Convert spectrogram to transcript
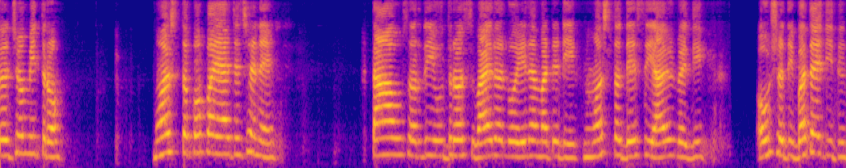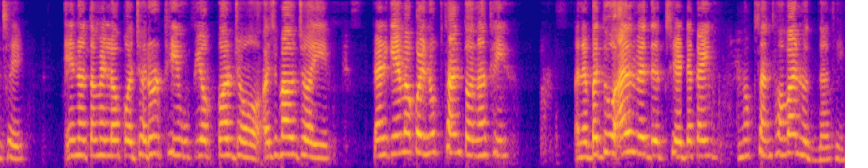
તો જો મિત્રો, મસ્ત પપાયા જે છે ને તાવ, શરદી, ઉધરસ, વાયરલ હોય એના માટેની એક મસ્ત દેશી આયુર્વેદિક ઔષધિ બતાવી દીધી છે. એનો તમે લોકો જરૂરથી ઉપયોગ કરજો, અજમાવજો એ કારણ કે એમાં કોઈ નુકસાન તો નથી. અને બધું આયુર્વેદિક છે, એટલે કઈ નુકસાન થવાનું જ નથી.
